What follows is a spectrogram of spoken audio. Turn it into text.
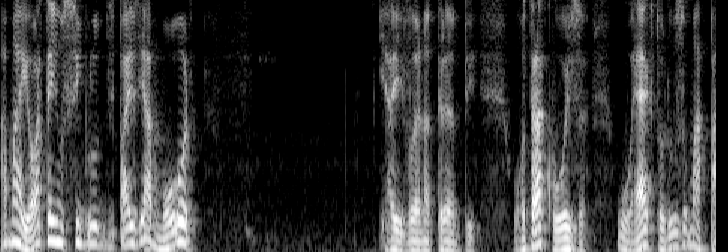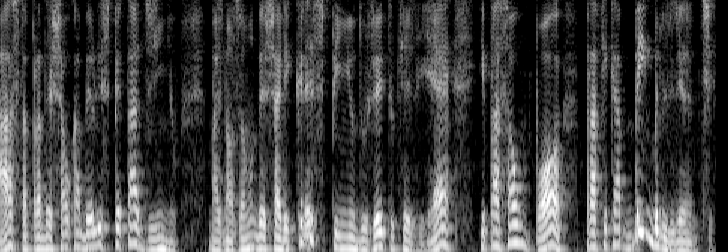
a maior tem o símbolo de paz e amor. E a Ivana Trump, outra coisa, o Hector usa uma pasta para deixar o cabelo espetadinho, mas nós vamos deixar ele crespinho do jeito que ele é e passar um pó para ficar bem brilhante.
